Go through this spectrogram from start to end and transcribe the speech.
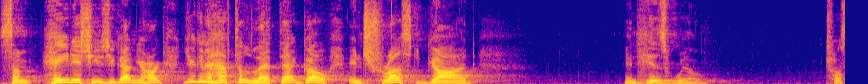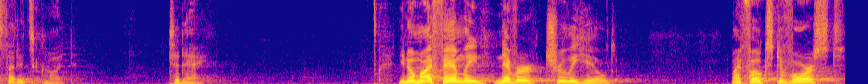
some hate issues you got in your heart, you're going to have to let that go and trust God and His will. Trust that it's good today. You know, my family never truly healed. My folks divorced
